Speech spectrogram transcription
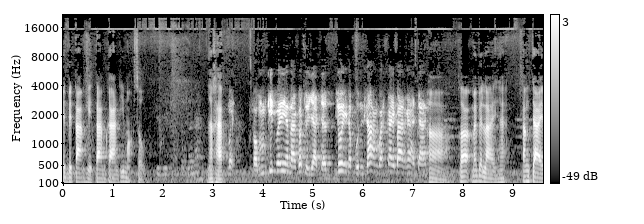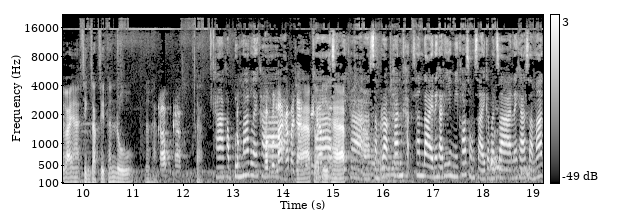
เป็นไปตามเหตุตามการที่เหมาะสมนะครับ ผมคิดไว้ในอนาคตอยู่อยากจะช่วยทำบุญสร้างวัดใกล้บ้านครับอาจารย์อ่าก็ไม่เป็นไรฮะตั้งใจไว้ฮะสิ่งศักดิ์สิทธิ์ท่านรู้นะครับ ครับครับ ครับค่ะ ขอบคุณมากเลยค่ะขอบคุณมากครับอาจารย์ครับสวัสดีค่ะสวัสดีค่ะสำหรับท่านท่านใดนะคะ ที่ยังมีข้อสงสัยกับอาจารย์นะคะ สามารถ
